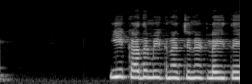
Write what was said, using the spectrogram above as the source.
ఈ కథ మీకు నచ్చినట్లయితే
